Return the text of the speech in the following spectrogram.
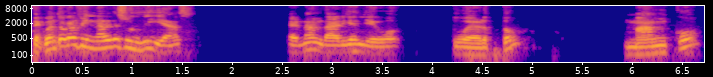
Te cuento que al final de sus días, Hernán Darias llegó tuerto, manco,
